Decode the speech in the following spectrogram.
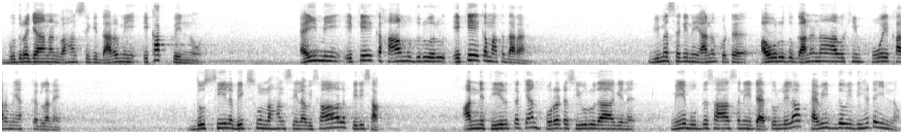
බුදුරජාණන් වහන්සේගේ ධර්මයේ එකක් වෙන්න ඕන. ඇයි මේ එක එක හාමුදුරුවරු එක එක මත දරන්නේ? විමසගෙන යනකොට අවුරුදු ගණනාවකින් පෝය කර්මයක් කරලා නැහැ. දුස්සීල භික්ෂුන් වහන්සේලා විශාල පිරිසක් අන්‍ය තීර්ථකයන් හොරට සිවුරු දාගෙන මේ බුද්ධ ශාසනයට ඇතුල් වෙලා පැවිද්දෝ විදිහට ඉන්නවා.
